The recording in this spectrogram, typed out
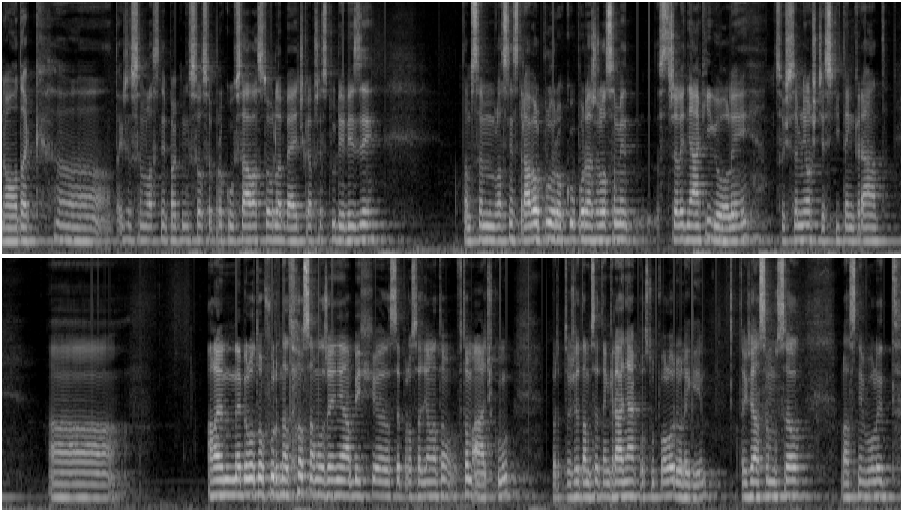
No, tak, uh, takže jsem vlastně pak musel se prokousávat z tohohle Bčka přes tu divizi. Tam jsem vlastně strávil půl roku, podařilo se mi střelit nějaký góly, což jsem měl štěstí tenkrát. Uh, ale nebylo to furt na to samozřejmě, abych eh, se prosadil na tom, v tom Ačku, protože tam se tenkrát nějak postupovalo do ligy. Takže já jsem musel vlastně volit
